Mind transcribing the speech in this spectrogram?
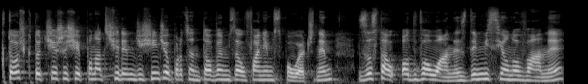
ktoś, kto cieszy się ponad 70% zaufaniem społecznym, został odwołany, zdymisjonowany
